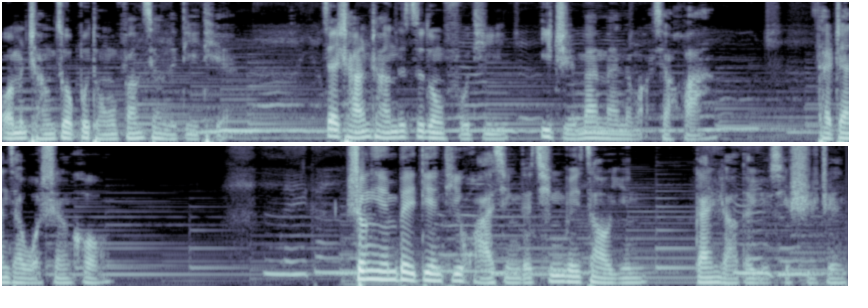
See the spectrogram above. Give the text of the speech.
我们乘坐不同方向的地铁，在长长的自动扶梯一直慢慢的往下滑。他站在我身后。声音被电梯滑行的轻微噪音干扰的有些失真。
